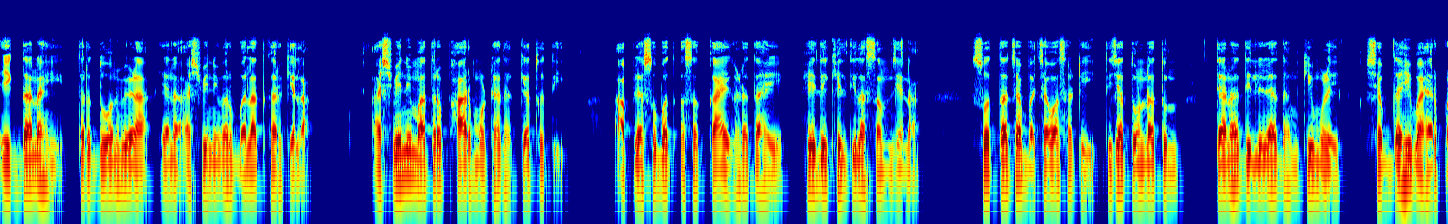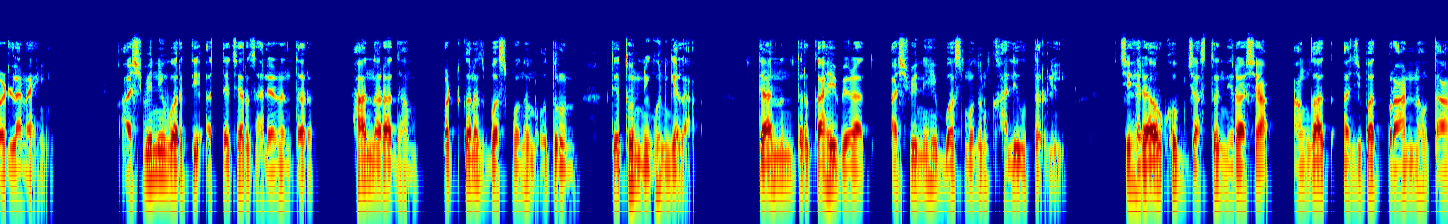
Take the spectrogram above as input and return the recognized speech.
एकदा नाही तर दोन वेळा यानं अश्विनीवर बलात्कार केला. अश्विनी मात्र फार मोठ्या धक्क्यात होती. आपल्यासोबत असं काय घडत आहे हे देखील तिला समजेना. स्वतःच्या बचावासाठी तिच्या तोंडातून त्यानं दिलेल्या धमकीमुळे शब्दही बाहेर पडला नाही. अश्विनीवरती अत्याचार झाल्यानंतर हा नराधम पटकनच बसमधून उतरून तेथून निघून गेला. त्यानंतर काही वेळात अश्विनीही बसमधून खाली उतरली. चेहऱ्यावर खूप जास्त निराशा, अंगात अजिबात प्राण नव्हता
